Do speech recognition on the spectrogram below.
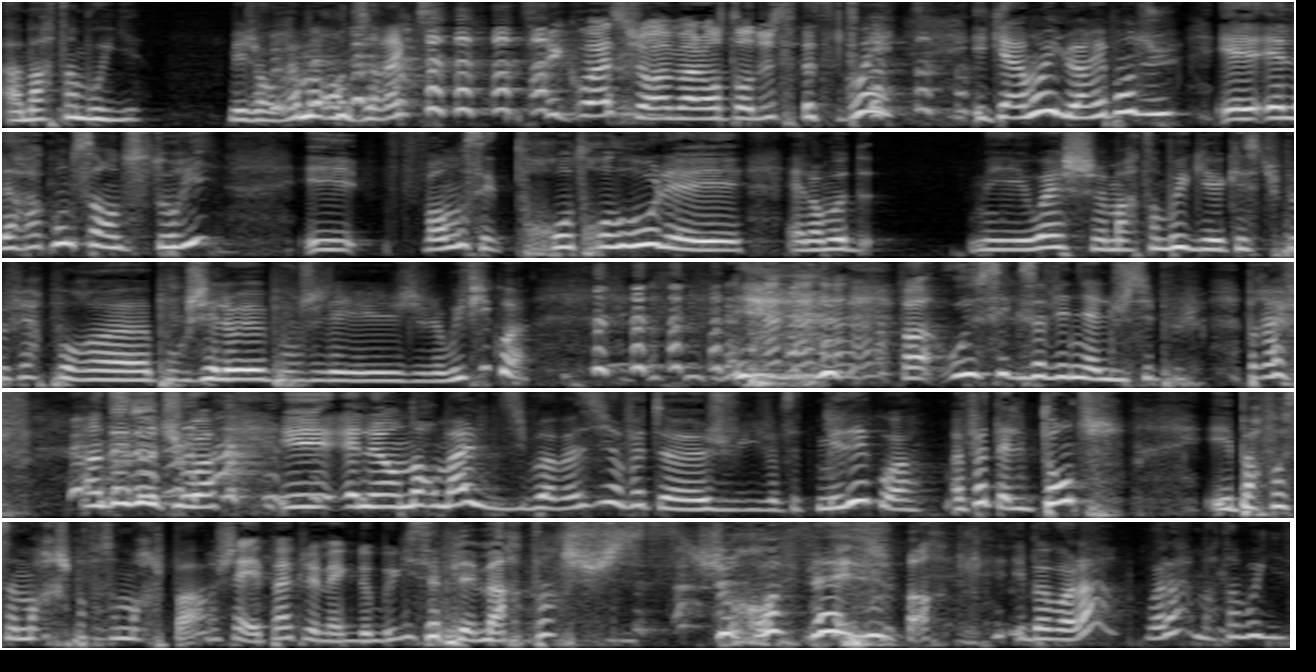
à Martin Bouygues. Mais genre vraiment en direct. C'est quoi sur un malentendu ça se Ouais. Et carrément, il lui a répondu. Et elle, elle raconte ça en story. Et vraiment, c'est trop, trop drôle. Et elle est en mode. Mais wesh, Martin Bouygues, qu'est-ce que tu peux faire pour, euh, pour que j'ai le, pour que j'ai les- j'ai le wifi, quoi? Et- enfin, ou c'est Xavier Niel, je sais plus. Bref, un des deux, tu vois. Et elle est en normal, elle dit, bah vas-y, en fait, euh, je- il va peut-être m'aider, quoi. En fait, elle tente. Et parfois ça marche, parfois ça marche pas. Moi, je savais pas que le mec de Boogie s'appelait Martin. Je suis, je refais. Genre. Et bah voilà, voilà, Martin Bouygues.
